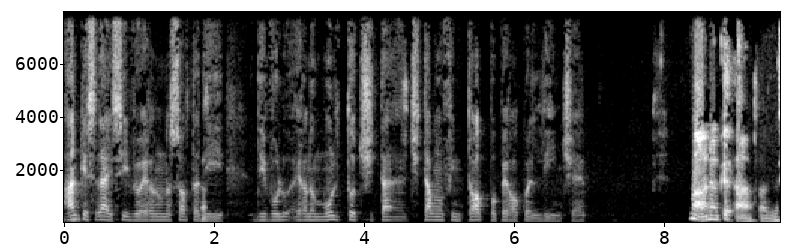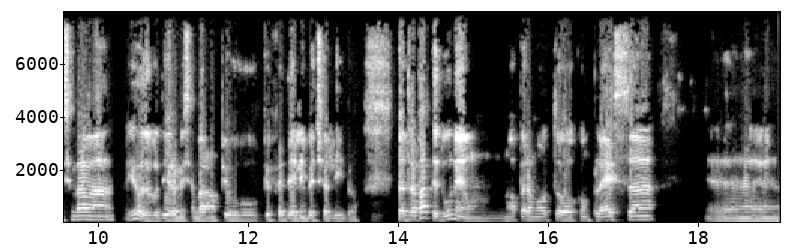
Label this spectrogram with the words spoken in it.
Anche se dai, Silvio, erano una sorta di. di volu- erano molto. Cita- citavano fin troppo, però, quel Lynch. Eh Ma neanche tanto, mi sembrava, io devo dire, mi sembravano più, più fedeli invece al libro. D'altra parte Dune è un, un'opera molto complessa, eh,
